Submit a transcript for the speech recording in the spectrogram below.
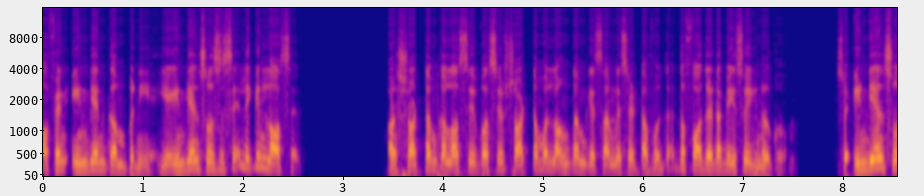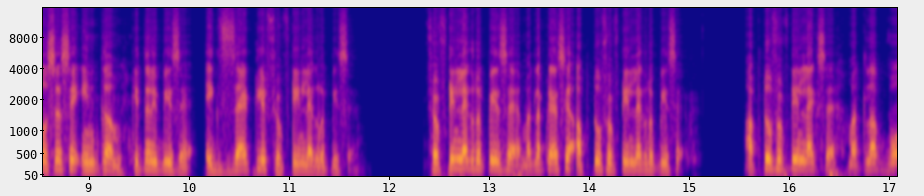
of an Indian company है। ये इंडियन सोर्सेस है लेकिन लॉस है। और शॉर्ट टर्म का लॉस सिर्फ़ और सिर्फ़ शॉर्ट टर्म और लॉन्ग टर्म के सामने सेट ऑफ़ होता है तो फॉर दैट अभी इसको इग्नोर करो। सो इंडियन सोर्सेस से इनकम कितने रुपीज़ है? एक्जैक्टली फिफ्टीन लाख रुपीज़ है। फिफ्टीन लाख रुपीज़ है मतलब कैसे? Up to fifteen lakh rupees है। अप टू 15 लैक्स है मतलब वो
